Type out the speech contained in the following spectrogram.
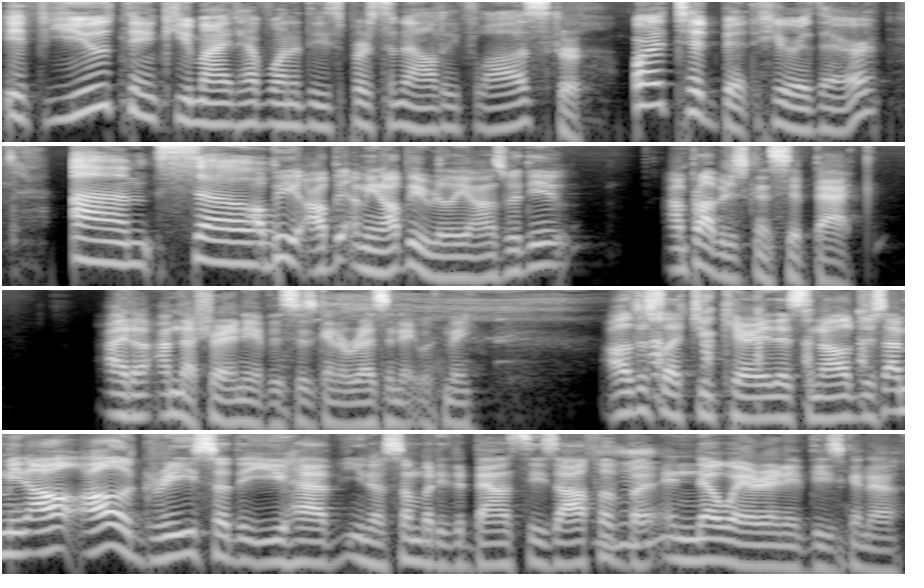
If you think you might have one of these personality flaws Sure. or a tidbit here or there. Um, so I'll be, I'll be, I mean, I'll be really honest with you. I'm probably just going to sit back. I don't, I'm not sure any of this is going to resonate with me. I'll just let you carry this and I'll just, I mean, I'll, I'll agree so that you have, you know, somebody to bounce these off of, but in no way are any of these going to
